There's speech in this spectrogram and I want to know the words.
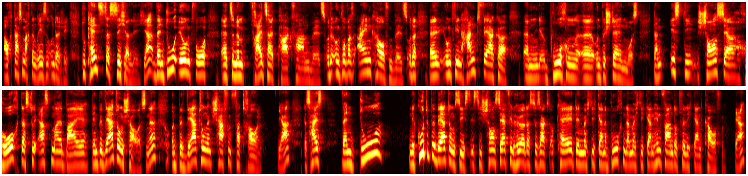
Auch das macht einen riesen Unterschied. Du kennst das sicherlich, ja? Wenn du irgendwo äh, zu einem Freizeitpark fahren willst oder irgendwo was einkaufen willst oder äh, irgendwie einen Handwerker ähm, buchen äh, und bestellen musst, dann ist die Chance sehr hoch, dass du erstmal bei den Bewertungen schaust. Ne? Und Bewertungen schaffen Vertrauen. Ja? Das heißt, wenn du eine gute Bewertung siehst, ist die Chance sehr viel höher, dass du sagst, okay, den möchte ich gerne buchen, da möchte ich gerne hinfahren, dort will ich gerne kaufen. Ja?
